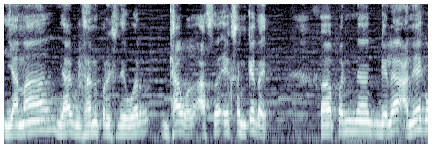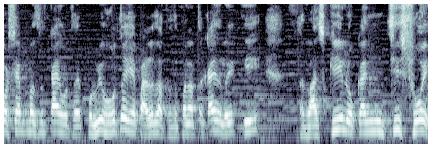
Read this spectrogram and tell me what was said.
यांना या विधान परिषदेवर घ्यावं असं एक संकेत आहेत. पण गेल्या अनेक वर्षांपासून काय होतं पूर्वी होतं हे पाळलं जात होतं पण आता काय झालं की राजकीय लोकांची सोय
